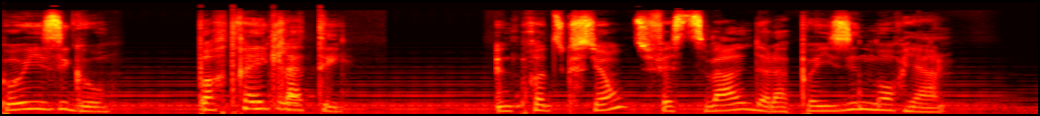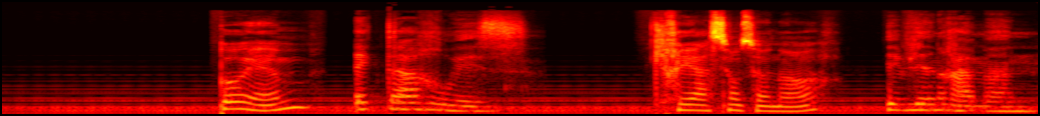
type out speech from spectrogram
Poésigo, Portrait éclaté, une production du Festival de la poésie de Montréal. Poème, Hector Ruiz, création sonore, Evelyne Ramon.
